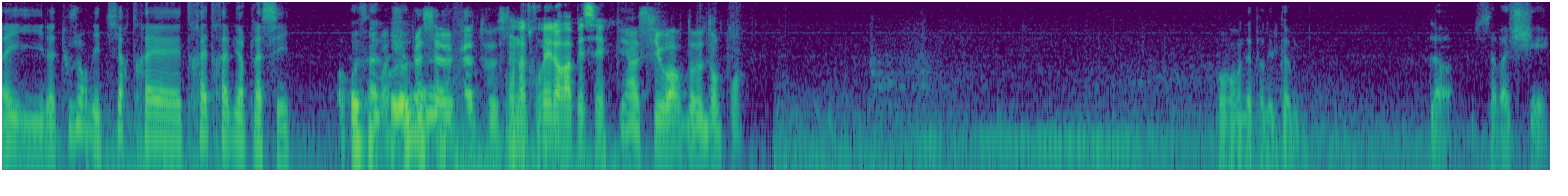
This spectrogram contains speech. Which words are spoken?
Il a toujours des tirs très très très bien placés. Après, c'est un Moi, je suis colonel. placé à E4. euh, On a trouvé leur APC. Il y a un Stewart euh, dans le point. Bon, on a perdu le com. Là, ça va chier.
